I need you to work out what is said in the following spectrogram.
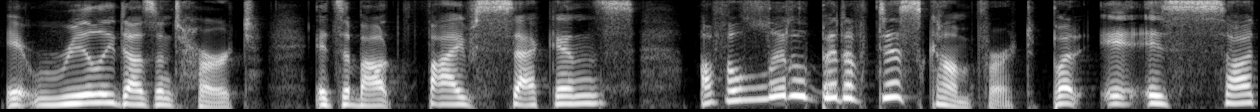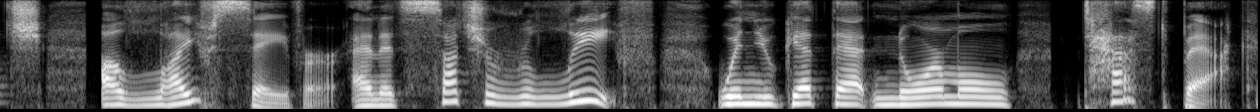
It really doesn't hurt. It's about five seconds of a little bit of discomfort, but it is such a lifesaver and it's such a relief when you get that normal test back.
